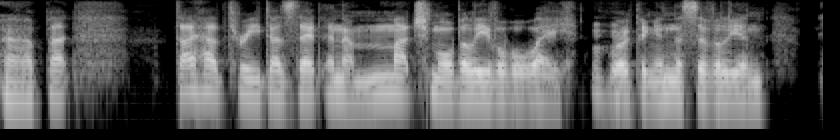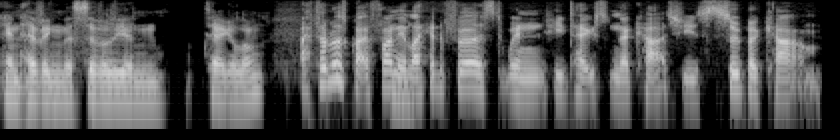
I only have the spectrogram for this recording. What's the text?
Uh, but Die Hard 3 does that in a much more believable way, Mhm. roping in the civilian and having the civilian tag along. I thought it was quite funny. Like at first, when he takes in the car, she's super calm.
